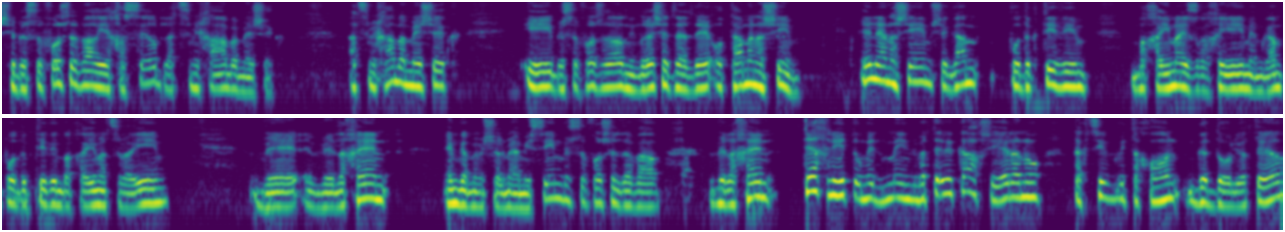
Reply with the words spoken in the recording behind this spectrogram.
שבסופו של דבר יחסר לצמיחה במשק. הצמיחה במשק היא בסופו של דבר נדרשת על ידי אותם אנשים. אלה אנשים שגם פרודקטיביים בחיים האזרחיים, הם גם פרודקטיביים בחיים הצבאיים, ו- ולכן הם גם משלמי המיסים בסופו של דבר, ולכן טכנית הוא מתבטא בכך שיהיה לנו תקציב ביטחון גדול יותר,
